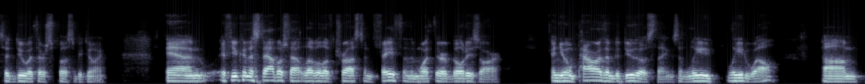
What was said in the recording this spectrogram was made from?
to do what they're supposed to be doing. And if you can establish that level of trust and faith in what their abilities are, and you empower them to do those things and lead lead well, um,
